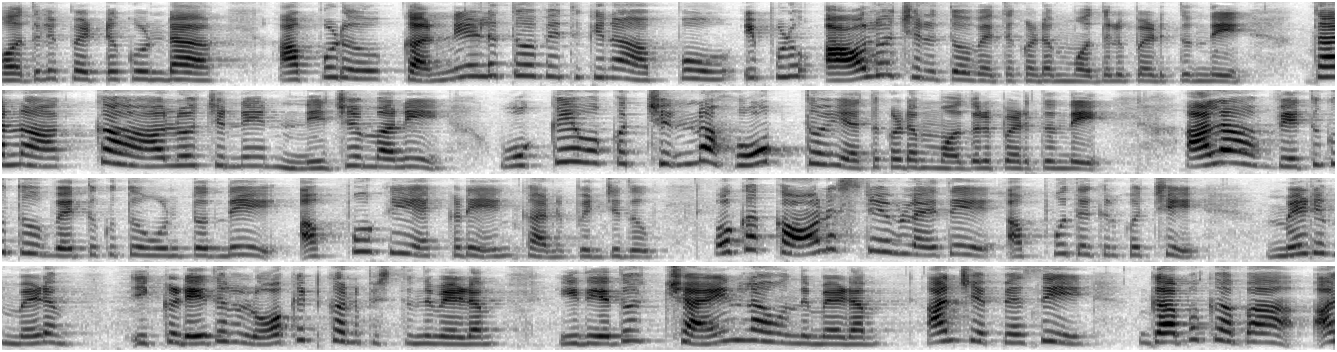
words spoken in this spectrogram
వదిలిపెట్టకుండా అప్పుడు కన్నీళ్ళతో వెతికిన అప్పు ఇప్పుడు ఆలోచనతో వెతకడం మొదలు పెడుతుంది తన అక్క ఆలోచనే నిజమని ఒకే ఒక చిన్న హోప్తో ఎతకడం మొదలు పెడుతుంది అలా వెతుకుతూ వెతుకుతూ ఉంటుంది. అప్పుకి ఎక్కడ ఏం కనిపించదు. ఒక కానిస్టేబుల్ అయితే అప్పు దగ్గరికి వచ్చి మేడం మేడం ఇక్కడ ఏదో లాకెట్ కనిపిస్తుంది మేడం. ఇదేదో చైన్లా ఉంది మేడం అని చెప్పేసి గబగబా ఆ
